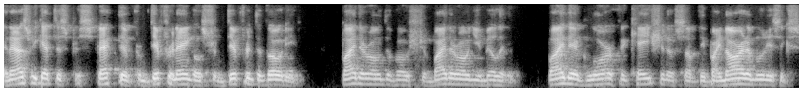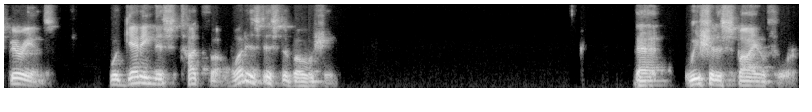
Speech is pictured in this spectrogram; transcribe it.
And as we get this perspective from different angles, from different devotees, by their own devotion, by their own humility, by their glorification of something, by Narada Muni's experience, we're getting this tattva. What is this devotion? that we should aspire for.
